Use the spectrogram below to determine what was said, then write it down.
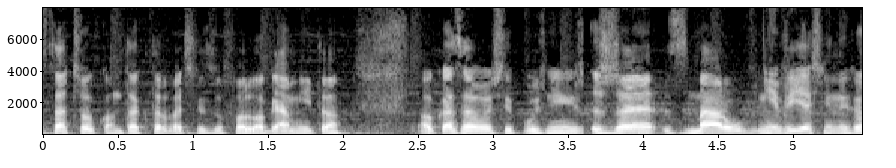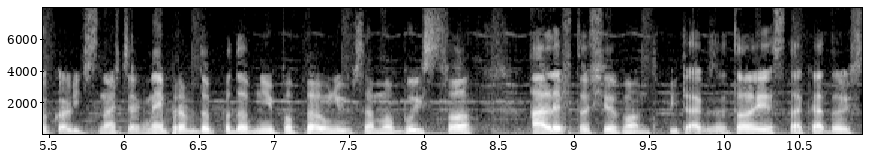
zaczął kontaktować się z ufologami, to okazało się później, że zmarł w niewyjaśnionych okolicznościach, najprawdopodobniej popełnił samobójstwo, ale w to się wątpi. Także to jest taka dość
